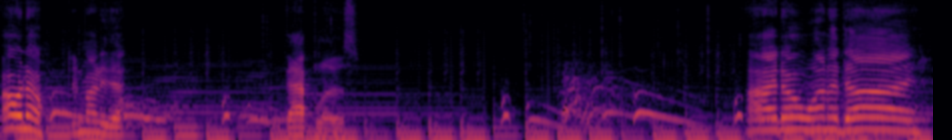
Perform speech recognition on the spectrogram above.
Oh no, didn't to that. That blows. I don't want to die.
